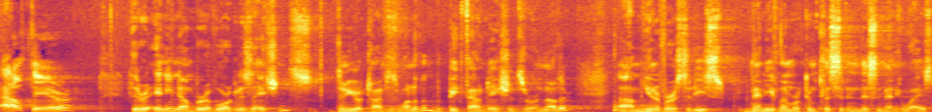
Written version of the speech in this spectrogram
out there, there are any number of organizations. The New York Times is one of them. The big foundations are another. Um, universities, many of them are complicit in this in many ways,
